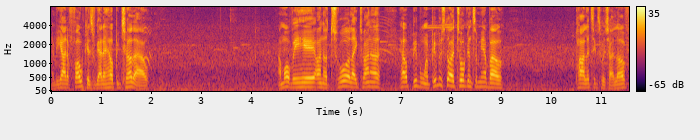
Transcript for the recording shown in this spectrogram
And we gotta focus, we gotta help each other out. I'm over here on a tour, like trying to help people. When people start talking to me about politics, which I love,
